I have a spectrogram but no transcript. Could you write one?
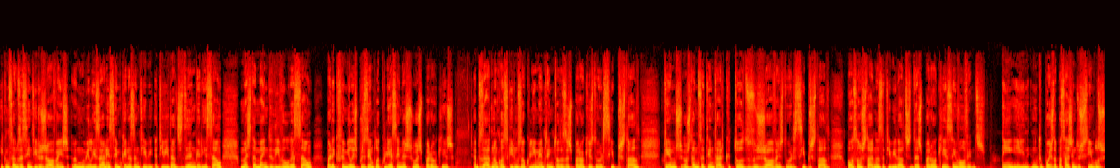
e começamos a sentir os jovens a mobilizarem-se em pequenas atividades de angariação, mas também de divulgação para que famílias, por exemplo, acolhessem nas suas paróquias. Apesar de não conseguirmos o acolhimento em todas as paróquias do Arcipe Estado, temos ou estamos a tentar que todos os jovens do Arcipe Estado possam estar nas atividades das paróquias envolventes. E depois da passagem dos símbolos,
